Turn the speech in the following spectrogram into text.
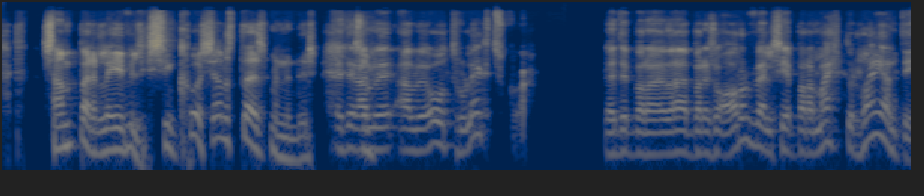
sambarlega yfirlýsing og sjálfstæðismenninir. Þetta er Sem- alveg, alveg ótrúlegt, sko. Þetta er bara, það er bara eins og Orwell sé bara mættur hlæjandi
